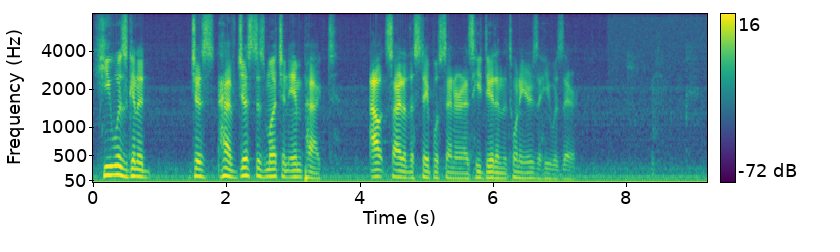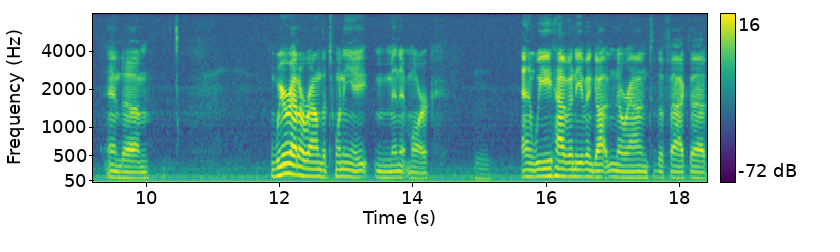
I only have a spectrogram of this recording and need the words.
he was going to just have just as much an impact outside of the Staples Center as he did in the 20 years that he was there. And um, we're at around the 28 minute mark, mm. And we haven't even gotten around to the fact that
